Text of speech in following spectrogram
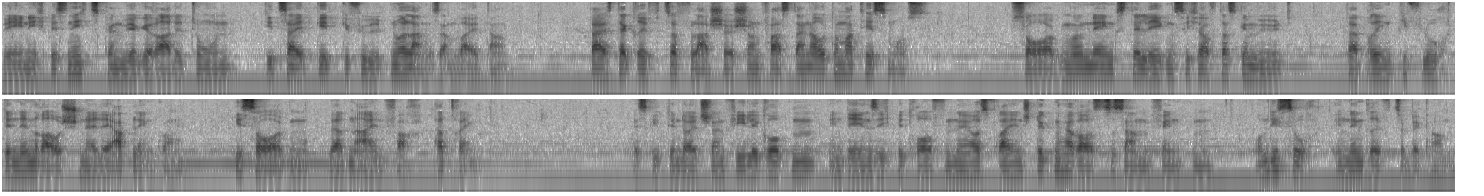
Wenig bis nichts können wir gerade tun, die Zeit geht gefühlt nur langsam weiter. Da ist der Griff zur Flasche schon fast ein Automatismus. Sorgen und Ängste legen sich auf das Gemüt, da bringt die Flucht in den Rausch schnelle Ablenkung. Die Sorgen werden einfach ertränkt. Es gibt in Deutschland viele Gruppen, in denen sich Betroffene aus freien Stücken heraus zusammenfinden, um die Sucht in den Griff zu bekommen.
